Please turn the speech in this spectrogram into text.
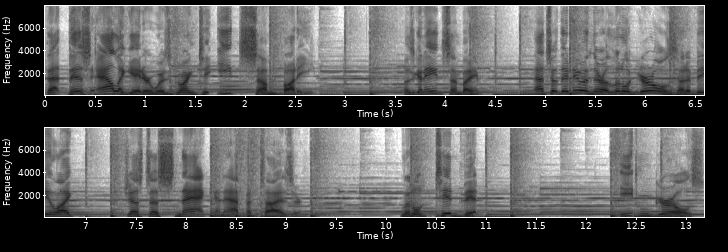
that this alligator was going to eat somebody. I Was going to eat somebody. That's what they're doing. There are little girls that'd be like just a snack, an appetizer, little tidbit. Eating girls.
